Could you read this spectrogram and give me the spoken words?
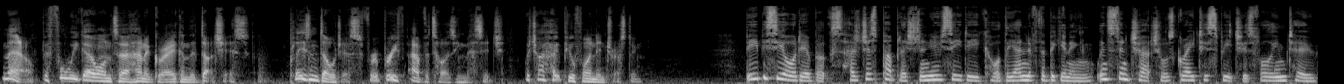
Now, before we go on to Hannah Greig and the Duchess, please indulge us for a brief advertising message, which I hope you'll find interesting. BBC Audiobooks has just published a new CD called The End of the Beginning Winston Churchill's Greatest Speeches, Volume 2.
